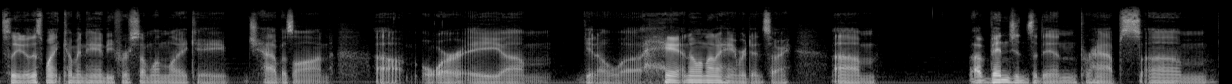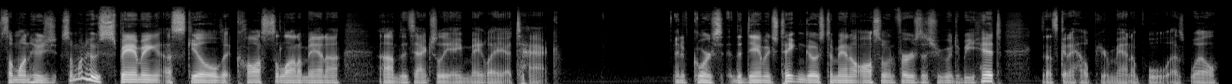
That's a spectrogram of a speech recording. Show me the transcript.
so, you know, this might come in handy for someone like a Javazon um, or a, um, you know, a ha- no, not a Hammerdin, sorry. Um, a Vengeance Adin, perhaps. Um, someone who's someone who's spamming a skill that costs a lot of mana um, that's actually a melee attack. And of course, the damage taken goes to mana also infers that you're going to be hit. That's going to help your mana pool as well.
